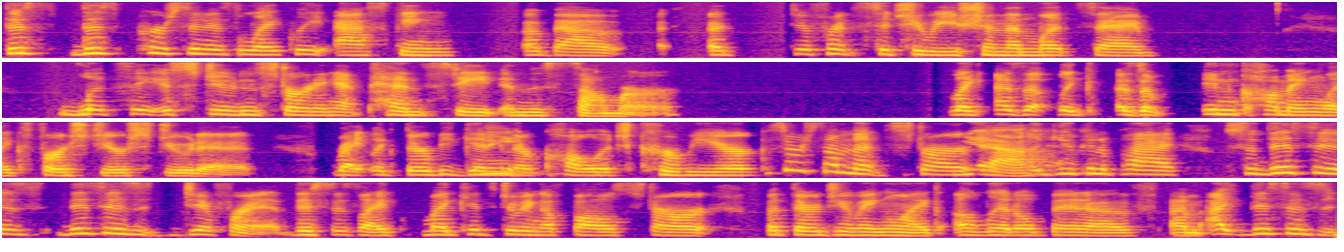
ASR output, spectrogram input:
this this person is likely asking about a different situation than let's say let's say a student starting at Penn State in the summer. Like as a like as a incoming like first year student, right? Like they're beginning Yeah. their college career because there's some that start Yeah. like you can apply. So this is this is different. This is like my kid's doing a fall start, but they're doing like a little bit of um I this is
